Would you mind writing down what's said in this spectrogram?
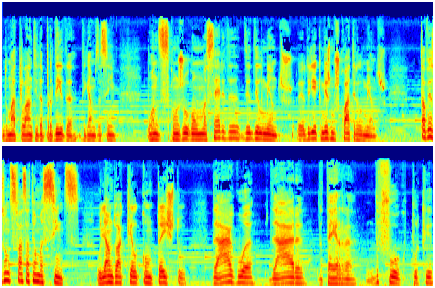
de uma Atlântida perdida, digamos assim onde se conjugam uma série de, de, de, elementos, eu diria que mesmo os quatro elementos. Talvez onde se faça até uma síntese, olhando aquele contexto de água, de ar, de terra, de fogo, porque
